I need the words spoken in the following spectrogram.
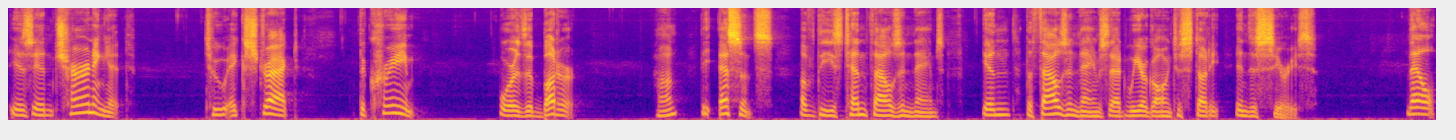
is in churning it to extract the cream or the butter, huh? the essence of these 10,000 names in the thousand names that we are going to study in this series. Now,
